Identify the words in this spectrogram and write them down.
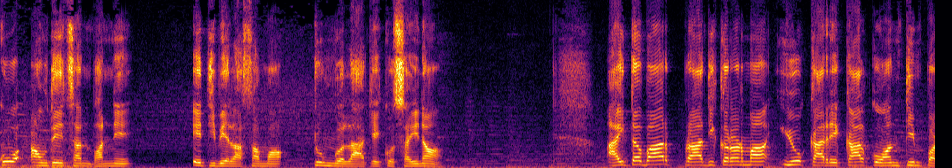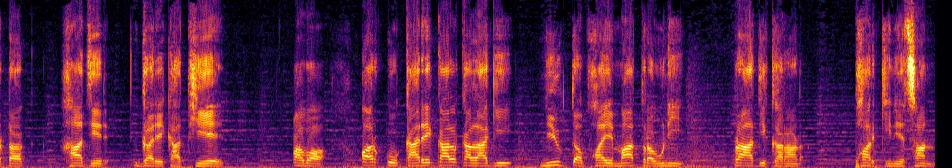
को आउँदैछन् भन्ने यति बेलासम्म टुङ्गो लागेको छैन। आइतबार प्राधिकरणमा यो कार्यकालको अन्तिम पटक हाजिर गरेका थिए। अब अर्को कार्यकालका लागि नियुक्त भए मात्र उनी प्राधिकरण फर्किनेछन्।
